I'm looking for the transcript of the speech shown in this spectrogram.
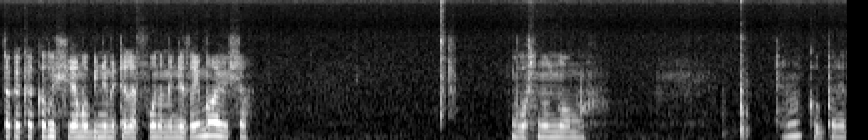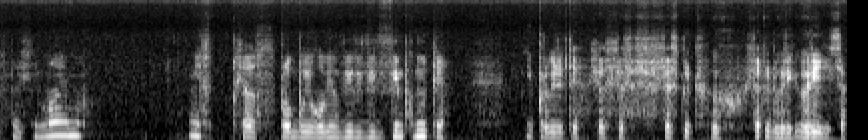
Так як я кажу, що я мобільними телефонами не займаюся. В основному. Так, обережно знімаємо. І зараз спробую його вім- вім- вім- вімкнути і провірити, що, що, що, що, тут, що тут грі- гріється.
